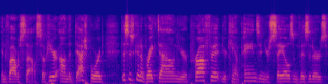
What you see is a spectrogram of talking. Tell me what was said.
in Viral Style. So here on the dashboard, this is going to break down your profit, your campaigns, and your sales and visitors.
